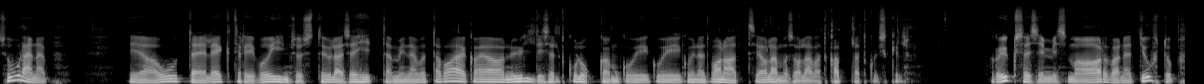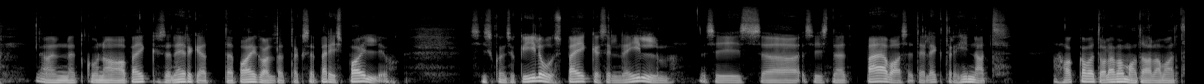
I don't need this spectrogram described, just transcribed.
suureneb ja uute elektrivõimsuste ülesehitamine võtab aega ja on üldiselt kulukam kui, kui, kui need vanad ja olemasolevad katlad kuskil. aga üks asi, mis ma arvan, et juhtub, on, et kuna päikeseenergiat paigaldatakse päris palju, siis kui on niisugune ilus päikeseline ilm, siis, siis need päevased elektrihinnad hakkavad olema madalamad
